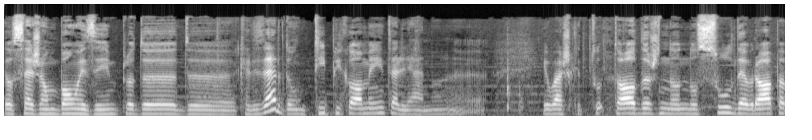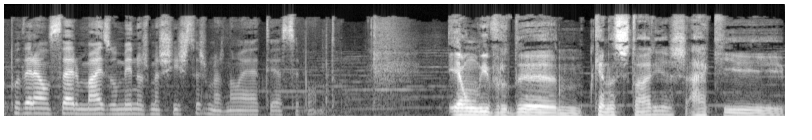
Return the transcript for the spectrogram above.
ele seja um bom exemplo de, de quer dizer, de um típico homem italiano. Eu acho que todos no, no, sul da Europa poderão ser mais ou menos machistas, mas não é até esse ponto. É um livro de pequenas histórias. Há aqui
